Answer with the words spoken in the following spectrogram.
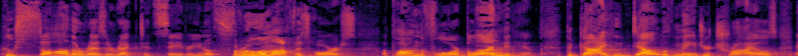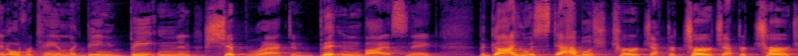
who saw the resurrected Savior, you know, threw him off his horse upon the floor, blinded him, the guy who dealt with major trials and overcame, like being beaten and shipwrecked and bitten by a snake, the guy who established church after church after church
